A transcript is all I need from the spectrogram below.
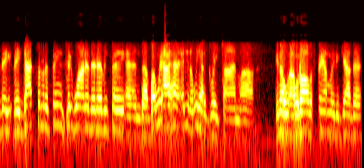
they they got some of the things they wanted and everything, and uh, but we I had you know we had a great time. Uh, you know, uh, with all the family together,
